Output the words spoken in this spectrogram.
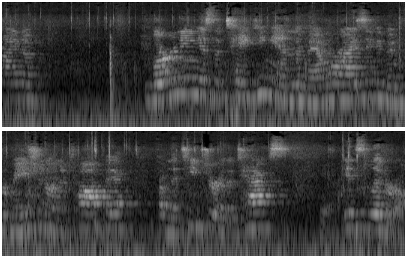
kind of learning is the taking in, the memorizing of information on a topic from the teacher or the text. It's literal.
